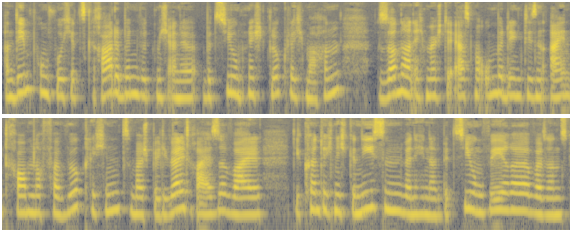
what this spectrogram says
an dem Punkt, wo ich jetzt gerade bin, wird mich eine Beziehung nicht glücklich machen, sondern ich möchte erstmal unbedingt diesen einen Traum noch verwirklichen, zum Beispiel die Weltreise, weil die könnte ich nicht genießen, wenn ich in einer Beziehung wäre, weil sonst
